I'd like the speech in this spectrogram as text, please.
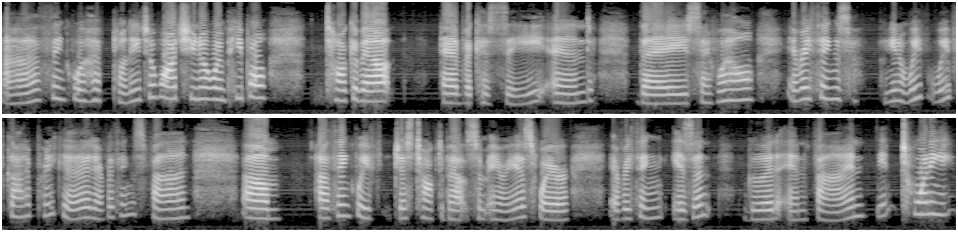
I think we'll have plenty to watch. You know, when people talk about advocacy and they say, "Well, everything's you know we've we've got it pretty good. Everything's fine." Um, I think we've just talked about some areas where everything isn't good and fine. 20,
